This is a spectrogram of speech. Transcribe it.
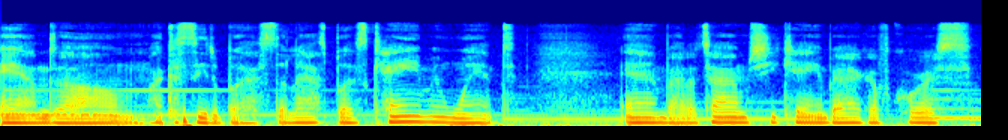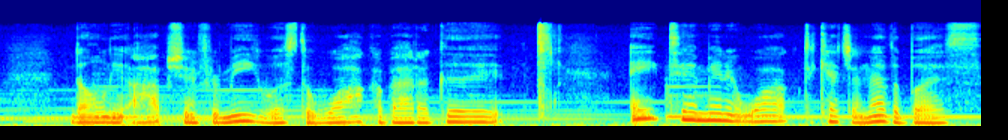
And um, I could see the bus. The last bus came and went. And by the time she came back, of course, the only option for me was to walk about a good eight, ten minute walk to catch another bus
